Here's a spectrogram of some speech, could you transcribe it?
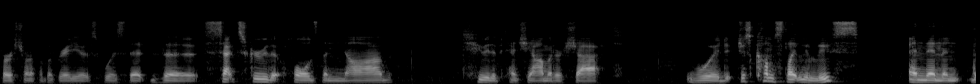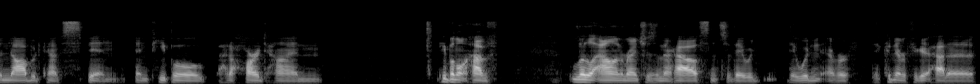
first run of public radios was that the set screw that holds the knob to the potentiometer shaft would just come slightly loose and then the, the knob would kind of spin and people had a hard time people don't have little allen wrenches in their house and so they would they wouldn't ever they could never figure out how to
